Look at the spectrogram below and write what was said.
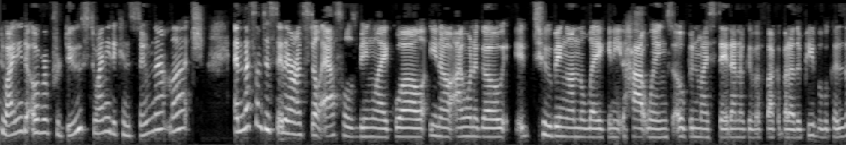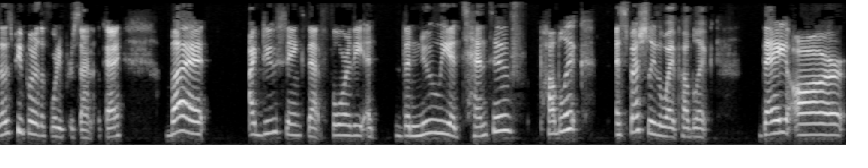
Do I need to overproduce? Do I need to consume that much? And that's not to say there aren't still assholes being like, well, you know, I want to go tubing on the lake and eat hot wings, open my state. I don't give a fuck about other people because those people are the 40%. Okay. But I do think that for the, the newly attentive public, especially the white public, they are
